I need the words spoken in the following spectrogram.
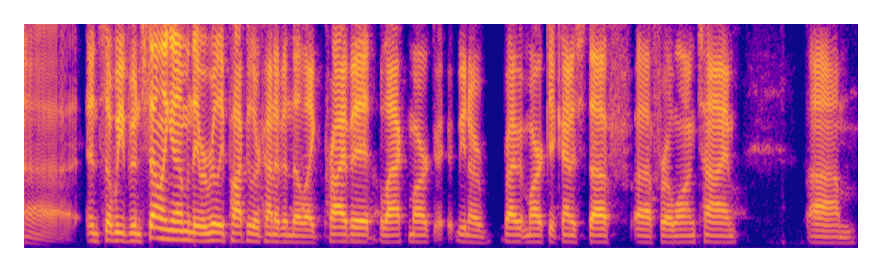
uh, and so we've been selling them. And they were really popular, kind of in the like private black market, you know, private market kind of stuff uh, for a long time. Um,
